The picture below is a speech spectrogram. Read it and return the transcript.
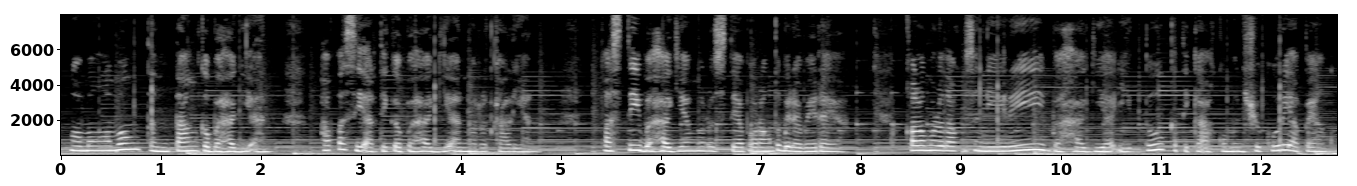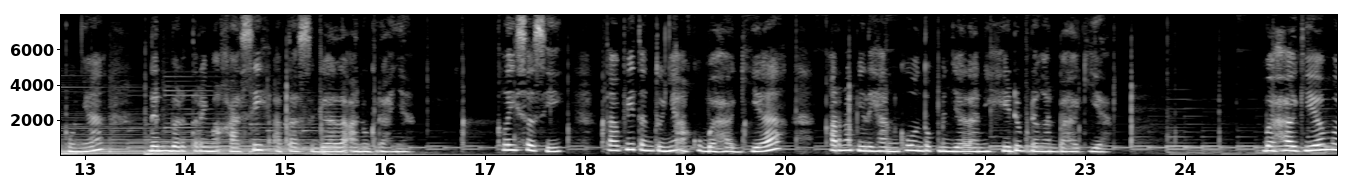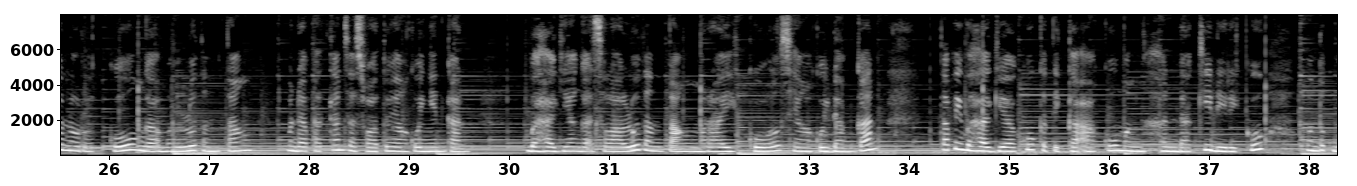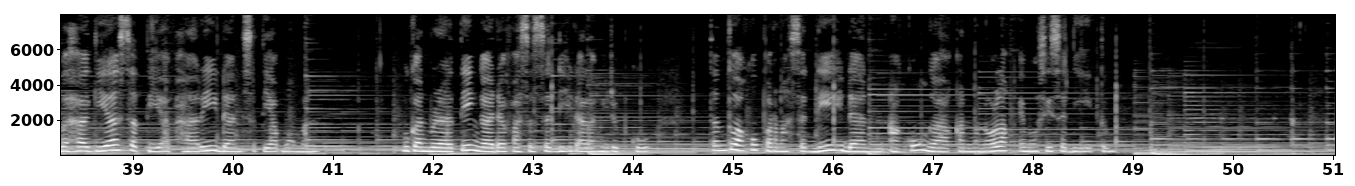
Ngomong-ngomong tentang kebahagiaan, apa sih arti kebahagiaan menurut kalian? Pasti bahagia menurut setiap orang tuh beda-beda ya. Kalau menurut aku sendiri, bahagia itu ketika aku mensyukuri apa yang aku punya dan berterima kasih atas segala anugerahnya. Klise sih, tapi tentunya aku bahagia karena pilihanku untuk menjalani hidup dengan bahagia. Bahagia menurutku nggak melulu tentang mendapatkan sesuatu yang aku inginkan. Bahagia nggak selalu tentang meraih goals yang aku idamkan, tapi bahagiaku ketika aku menghendaki diriku untuk bahagia setiap hari dan setiap momen. Bukan berarti nggak ada fase sedih dalam hidupku. Tentu aku pernah sedih dan aku nggak akan menolak emosi sedih itu.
